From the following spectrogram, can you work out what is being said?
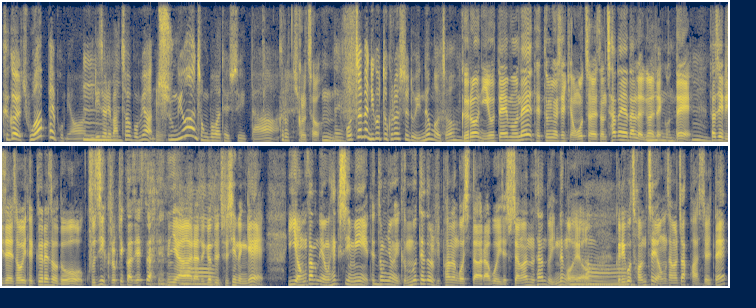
그걸 조합해 보면 음. 이리저리 맞춰 보면 음. 중요한 정보가 될 수 있다. 그렇죠. 그렇죠. 음. 네. 어쩌면 이것도 그럴 수도 있는 거죠. 음. 그런 이유 때문에 대통령실 경호처에선 차단해달라 의견을 낸 건데 사실 이제 저희 댓글에서도 굳이 그렇게까지 했어야 되느냐라는 아. 의견들 주시는 게 이 영상 내용 핵심이 대통령의 근무 태도를 비판한 것이다라고 이제 주장하는 사람도 있는 거예요. 음. 그리고 전체 영상을 쫙 봤을 때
